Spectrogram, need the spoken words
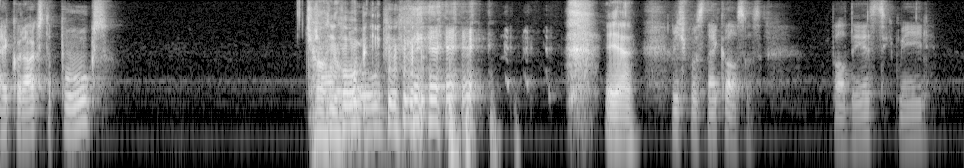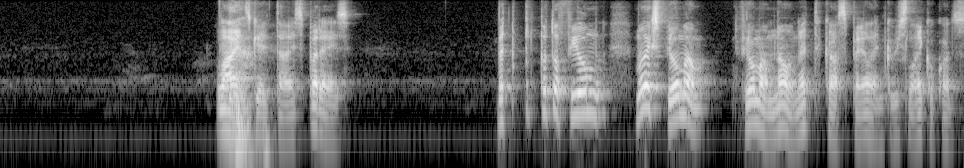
Eko raksta pūks. Čau, nūbi. Jā, Viņš mums neklausās. Paldies, cik mīļi. Lionsgate tā ir pareizi. Bet par- par to filmu, man liekas, filmām, filmām nav ne tā kā spēlēm, ka visu laiku kaut kādus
